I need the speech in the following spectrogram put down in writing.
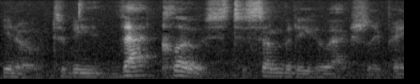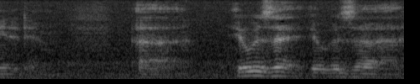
you know, to be that close to somebody who actually painted him, uh, it was a it was a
